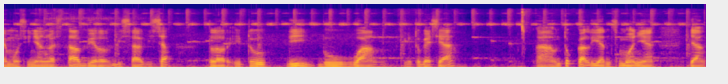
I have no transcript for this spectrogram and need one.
emosinya nggak stabil bisa-bisa telur itu dibuang. Gitu guys ya. Nah untuk kalian semuanya yang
